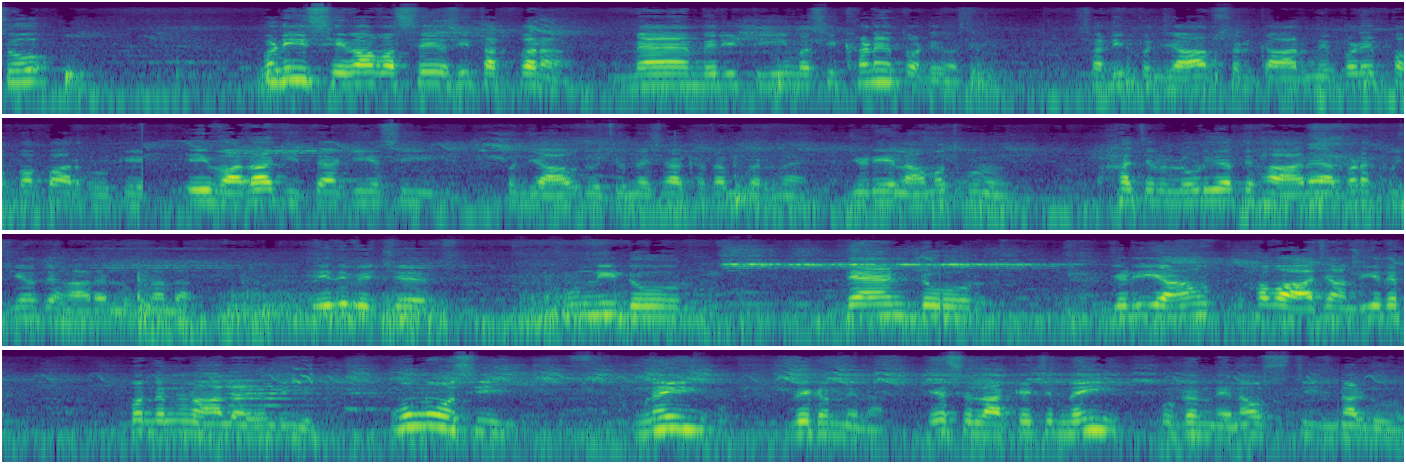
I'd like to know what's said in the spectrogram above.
ਸੋ, ਬੜੀ ਸੇਵਾ ਵਾਸਤੇ ਅਸੀਂ ਤਤਪਰ ਹਾਂ। ਮੈਂ, ਮੇਰੀ ਟੀਮ ਅਸੀਂ ਖੜੇ ਹਾਂ ਤੁਹਾਡੇ ਵਾਸਤੇ। ਸਾਡੀ ਪੰਜਾਬ ਸਰਕਾਰ ਨੇ ਬੜੇ ਪੱਪਾ ਭਾਰ ਹੋ ਕੇ ਇਹ ਵਾਅਦਾ ਕੀਤਾ ਕਿ ਅਸੀਂ ਪੰਜਾਬ ਦੇ ਵਿੱਚ ਨਸ਼ਾ ਖਤਮ ਕਰਨਾ ਹੈ। ਜਿਹੜੀ ਅਲਾਮਤ ਹੁਣ ਆ ਚਲੋ ਲੋਹੜੀ ਦਾ ਤਿਉਹਾਰ ਹੈ, ਬੜਾ ਖੁਸ਼ੀਆਂ ਦਾ ਤਿਉਹਾਰ ਹੈ ਲੋਕਾਂ ਦਾ। ਇਹਦੇ ਵਿੱਚ ਉਨੀ ਡੋਰ ਡੈਨ ਡੋਰ, ਜਿਹੜੀ ਆਮ ਹਵਾ ਚ ਆਉਂਦੀ ਹੈ ਤੇ ਬੰਦੇ ਨੂੰ ਨਾਲ ਲੈ ਜਾਂਦੀ ਹੈ। ਉਹਨੂੰ ਅਸੀਂ ਨਹੀਂ ਵਿਕਣ ਦੇਣਾ। ਇਸ ਇਲਾਕੇ 'ਚ ਨਹੀਂ ਉੱਡਣ ਦੇਣਾ ਉਸ ਚੀਜ਼ ਨਾਲ ਡੋਰ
